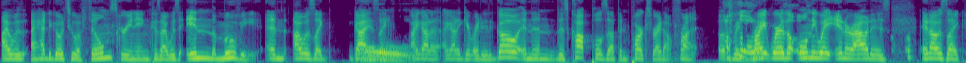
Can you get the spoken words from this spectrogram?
I was I had to go to a film screening because I was in the movie, and I was like, guys, oh. like I oh. gotta I gotta get ready to go, and then this cop pulls up and parks right out front, of, like, oh, right where the only way in or out is, and I was like,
